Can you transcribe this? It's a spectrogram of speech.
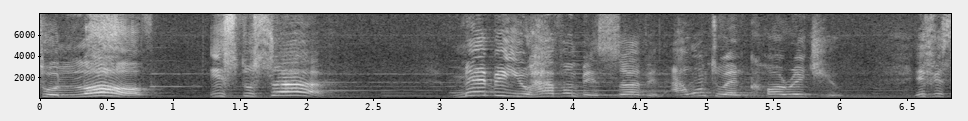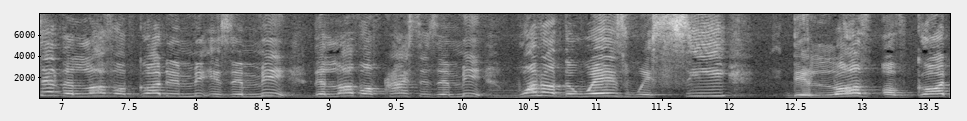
To love is to serve. Maybe you haven't been serving. I want to encourage you. If you say the love of God in me is in me, the love of Christ is in me, one of the ways we see the love of God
